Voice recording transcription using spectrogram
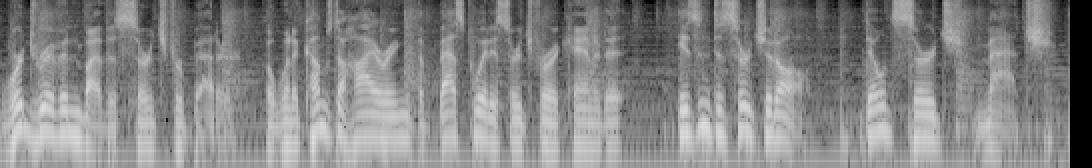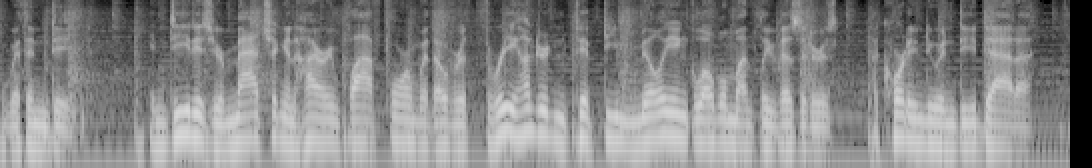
We're driven by the search for better. But when it comes to hiring, the best way to search for a candidate isn't to search at all. Don't search match with Indeed. Indeed is your matching and hiring platform with over 350 million global monthly visitors, according to Indeed data,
